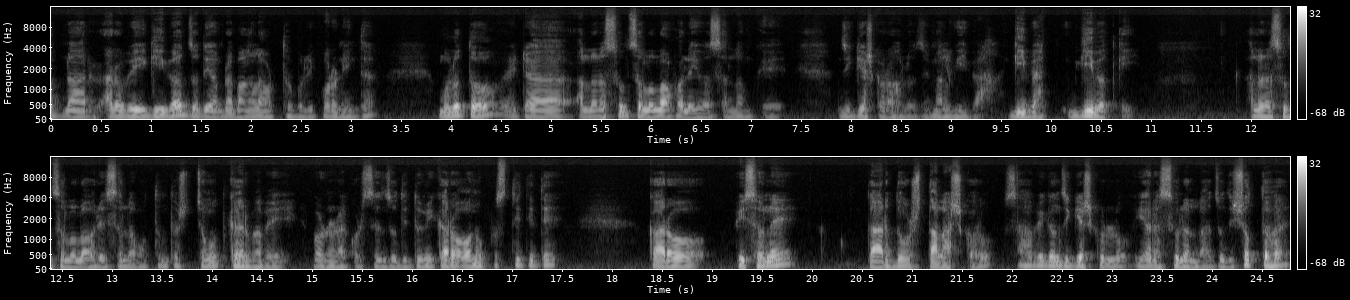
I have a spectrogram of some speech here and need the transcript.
আপনার আরবি গিবত যদি আমরা বাংলা অর্থ বলি পরনিন্দা। মূলত এটা আল্লাহ রসুল সাল্লাহ আলহি আসাল্লামকে জিজ্ঞেস করা হলো যে মাল গিবা? গিবাত গিবত কি? আল্লাহ রসুল সাল্লাহ আলি সাল্লাম অত্যন্ত চমৎকারভাবে বর্ণনা করছেন যদি তুমি কারও অনুপস্থিতিতে কারও পিছনে তার দোষ তালাশ করো। সাহাবিগণ জিজ্ঞেস করল ইয়া রসুল আল্লাহ যদি সত্য হয়?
